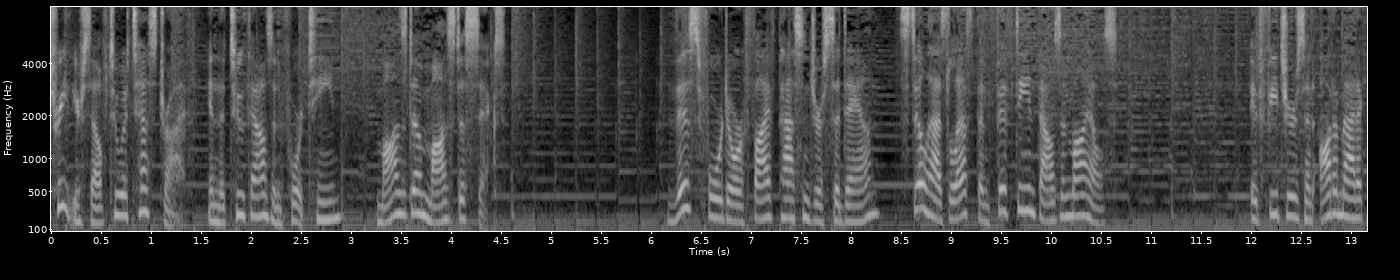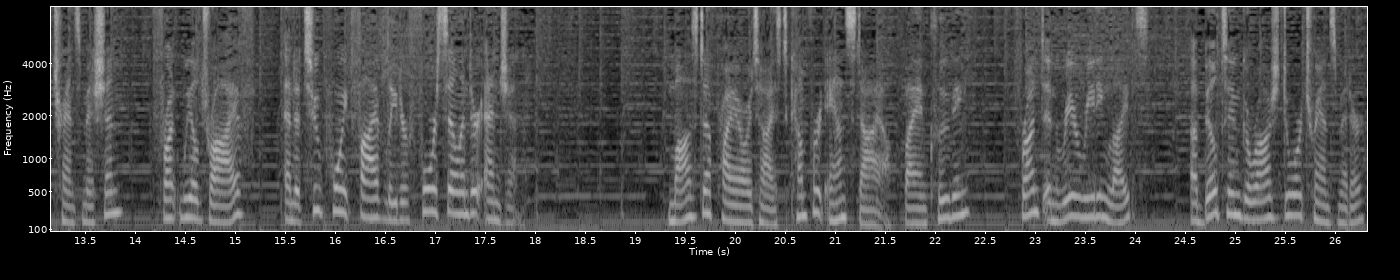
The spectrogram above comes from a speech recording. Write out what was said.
Treat yourself to a test drive in the 2014 Mazda Mazda 6. This four-door, five-passenger sedan still has less than 15,000 miles. It features an automatic transmission, front-wheel drive, and a 2.5-liter four-cylinder engine. Mazda prioritized comfort and style by including front and rear reading lights, a built-in garage door transmitter,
